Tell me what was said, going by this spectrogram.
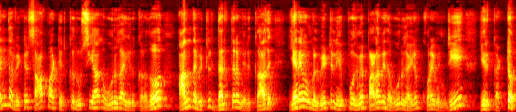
எந்த வீட்டில் சாப்பாட்டிற்கு ருசியாக ஊறுகாய் இருக்கிறதோ அந்த வீட்டில் தரித்திரம் இருக்காது. எனவே உங்கள் வீட்டில் எப்போதுமே பலவித ஊறுகாய்கள் குறைவின்றி இருக்கட்டும்.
